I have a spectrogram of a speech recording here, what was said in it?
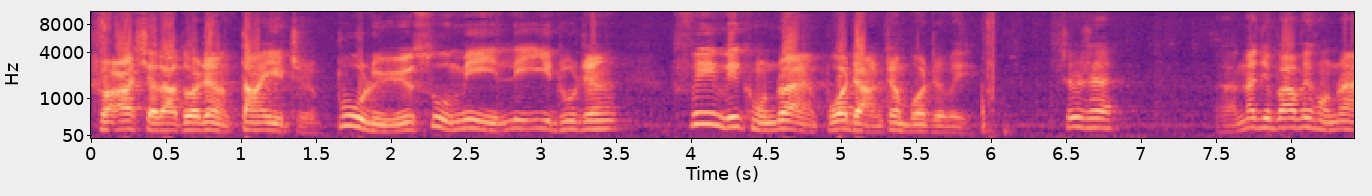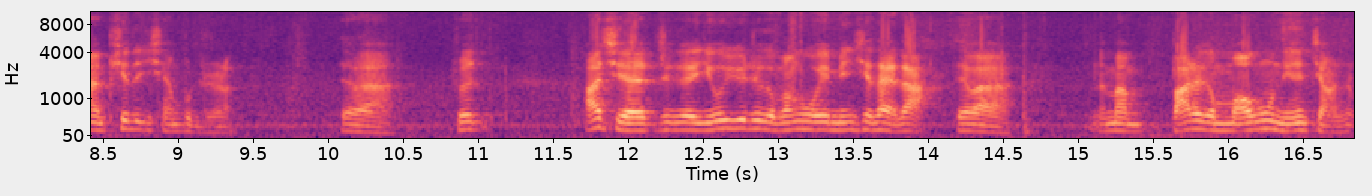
说而小大多正，当一指步履粟密，利益诸征，非唯恐传博长正博之位，是不是？啊，那就把唯恐传批的一钱不值了，对吧？说，而且这个由于这个王国维名气太大，对吧？那么把这个毛公鼎讲成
